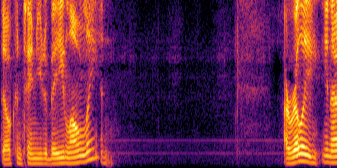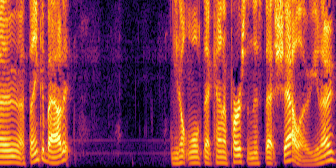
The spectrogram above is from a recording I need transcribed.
They'll continue to be lonely and I really, you know, I think about it. You don't want that kind of person that's that shallow, you know?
